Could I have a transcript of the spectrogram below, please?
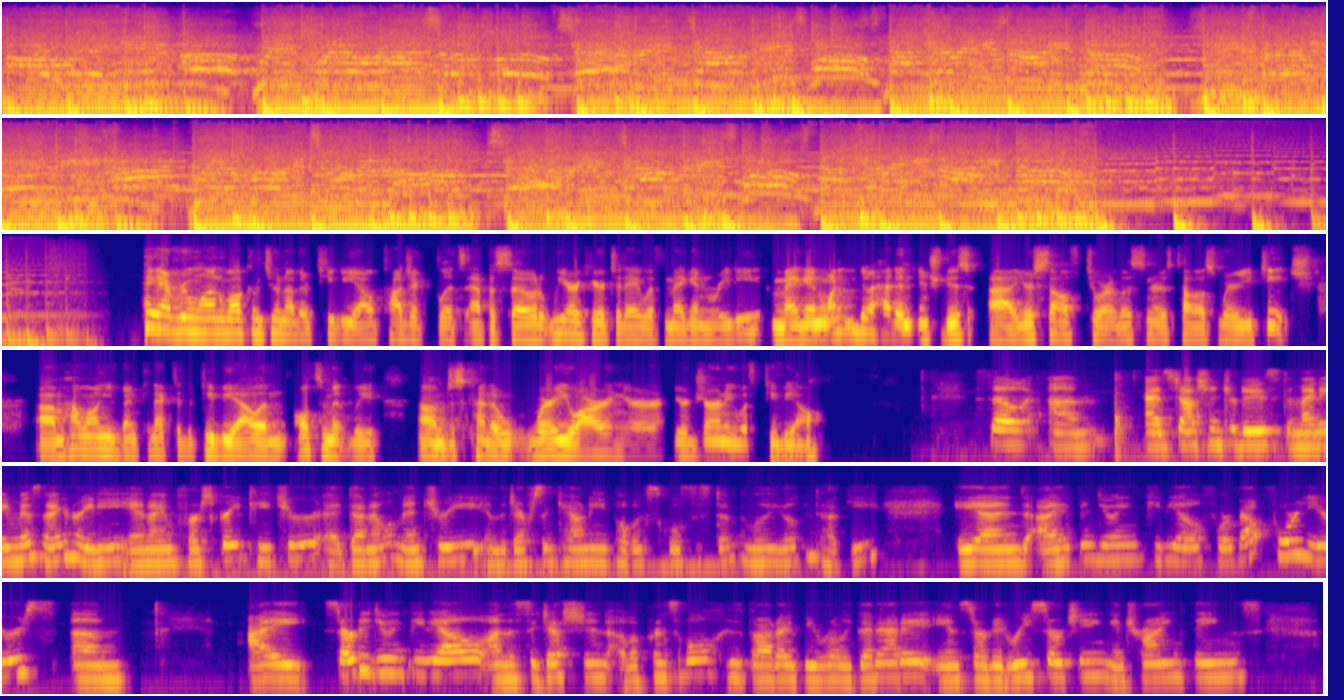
Hey everyone, welcome to another PBL Project Blitz episode. We are here today with Megan Reedy. Megan, why don't you go ahead and introduce uh, yourself to our listeners? Tell us where you teach, um, how long you've been connected to PBL, and ultimately um, just kind of where you are in your, your journey with PBL. So, um, as Josh introduced, my name is Megan Reedy, and I am first grade teacher at Dunn Elementary in the Jefferson County Public School System in Louisville, Kentucky. And I have been doing PBL for about four years. Um, I started doing PBL on the suggestion of a principal who thought I'd be really good at it and started researching and trying things.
